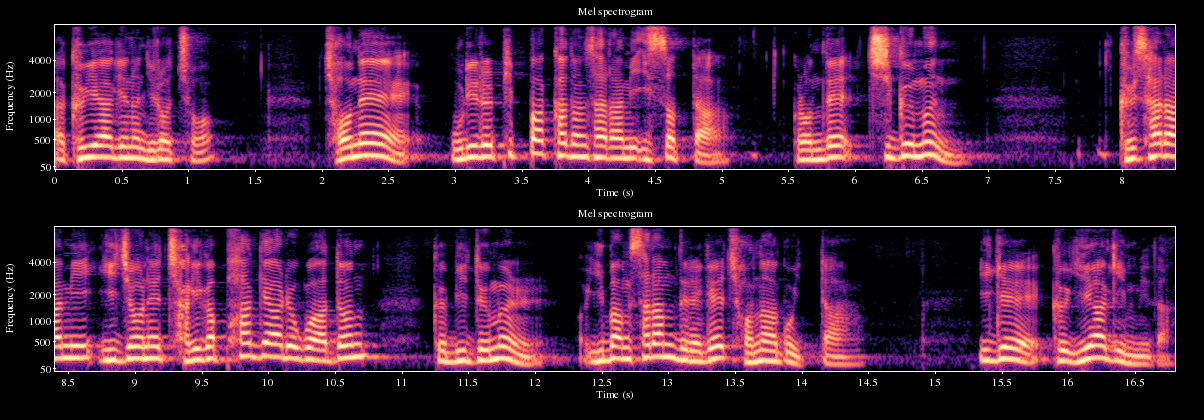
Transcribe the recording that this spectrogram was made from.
아, 그 이야기는 이렇죠. 전에 우리를 핍박하던 사람이 있었다. 그런데 지금은 그 사람이 이전에 자기가 파괴하려고 하던 그 믿음을 이방 사람들에게 전하고 있다. 이게 그 이야기입니다.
